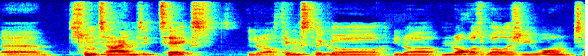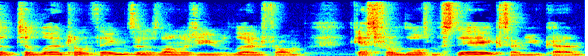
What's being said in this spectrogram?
Um, sometimes it takes you know things to go you know not as well as you want to, to learn from things and as long as you learn from I guess from those mistakes and you can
